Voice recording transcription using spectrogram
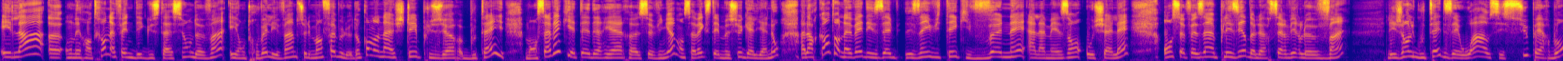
Et là, euh, on est rentré, on a fait une dégustation de vin et on trouvait les vins absolument fabuleux. Donc, on en a acheté plusieurs bouteilles, mais on savait qui était derrière euh, ce vignoble. On savait que c'était Monsieur Galliano. Alors, quand on avait des, des invités qui venaient à la maison au chalet, on se faisait un plaisir de leur servir le vin les gens le goûtaient, disaient waouh, c'est super bon.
